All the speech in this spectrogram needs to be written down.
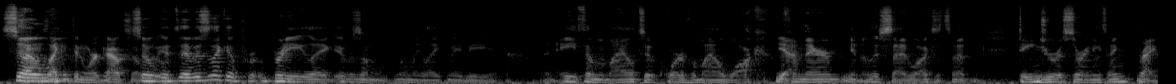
So sounds like it didn't work out. So, so it, it was like a pr- pretty like it was um, only like maybe eighth of a mile to a quarter of a mile walk Yeah. from there. You know, there's sidewalks. It's not dangerous or anything, right.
